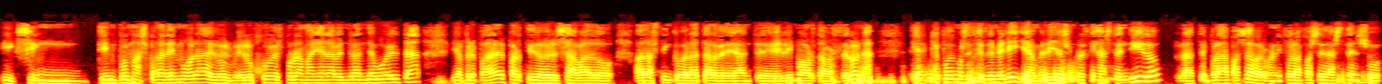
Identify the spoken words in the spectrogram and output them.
y sin tiempo más para demora, el, jueves por la mañana vendrán de vuelta y a preparar el partido del sábado a las 5 de la tarde ante Lima Horta Barcelona. Eh, ¿Qué podemos decir de Melilla? Melilla es un recién ascendido. La temporada pasada organizó la fase de ascenso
